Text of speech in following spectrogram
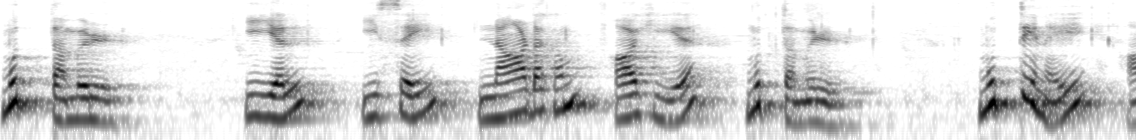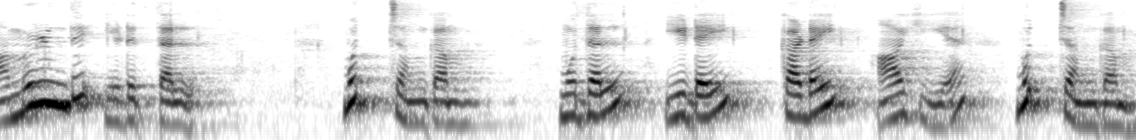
முத்தமிழ். இயல் இசை நாடகம் ஆகிய முத்தமிழ். முத்தினை அமிழ்ந்து எடுத்தல் முச்சங்கம். முதல் இடை கடை ஆகிய முச்சங்கம்.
